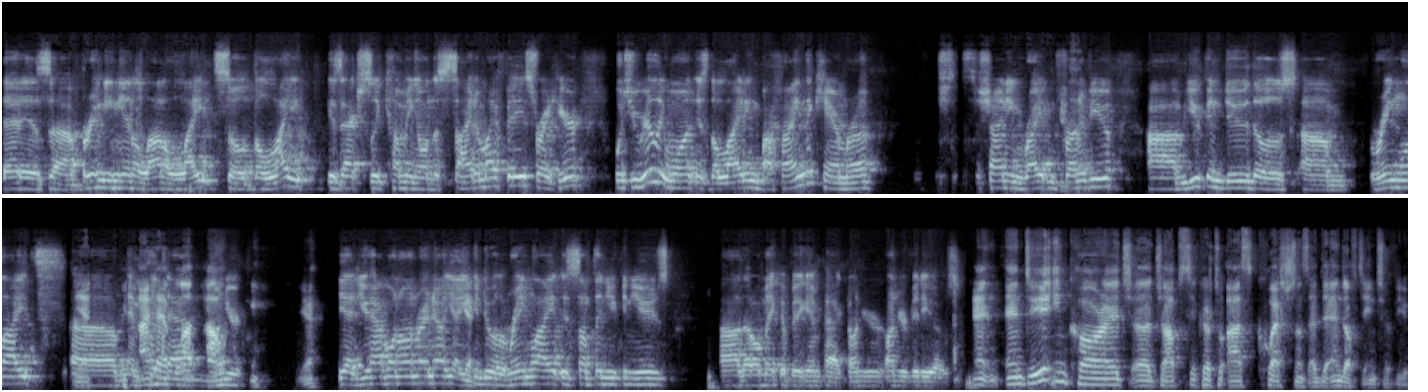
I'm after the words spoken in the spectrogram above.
That is uh, bringing in a lot of light. So the light is actually coming on the side of my face right here. What you really want is the lighting behind the camera, shining right in front of you. Um, you can do those um, ring lights yeah. um, and I put that on your yeah. Yeah, you have one on right now? Yeah, you yeah. can do a ring light is something you can use. Uh, that'll make a big impact on your on your videos. And and do you encourage a job seeker to ask questions at the end of the interview?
